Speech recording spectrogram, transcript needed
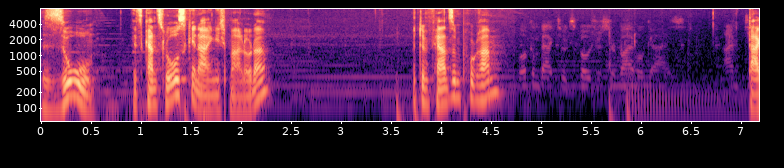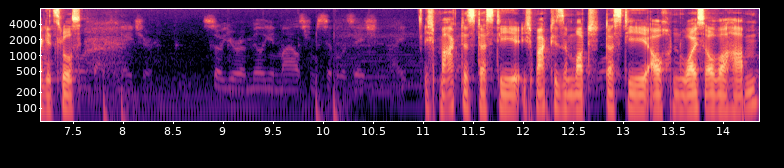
So, jetzt kann es losgehen eigentlich mal, oder? Mit dem Fernsehprogramm? Da geht's los. Ich mag das, dass die, ich mag diese Mod, dass die auch ein Voice-Over haben.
